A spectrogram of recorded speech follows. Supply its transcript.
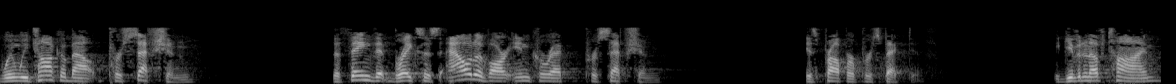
When we talk about perception, the thing that breaks us out of our incorrect perception is proper perspective. You give it enough time,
